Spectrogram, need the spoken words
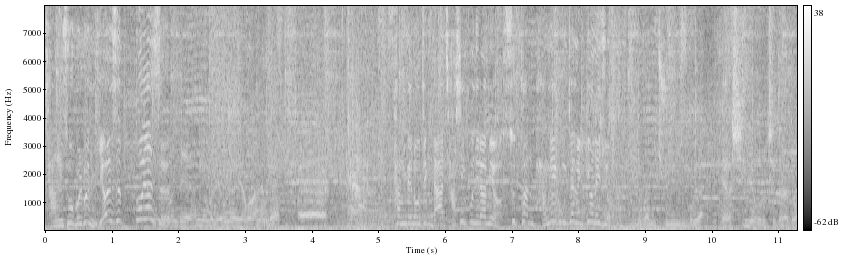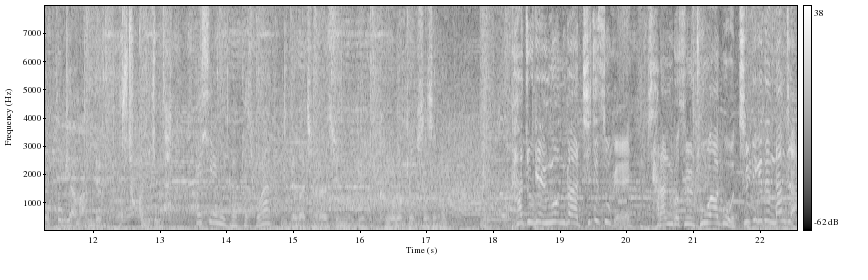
장소 불분 연습 또 연습. 근데 한 놈을 내보내려고 하는데 상대는 오직 나 자신뿐이라며 숱한 방해 공작을 이겨내죠 누가 네 주인인지 몰라? 내가 실력으로 치더라도 포기하면 안 돼. 무조건 이긴다. 팔씨름이 그렇게 좋아? 내가 잘할 수 있는 게 그거밖에 없어서. 가족의 응원과 지지 속에 잘한 것을 좋아하고 즐기게 된 남자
